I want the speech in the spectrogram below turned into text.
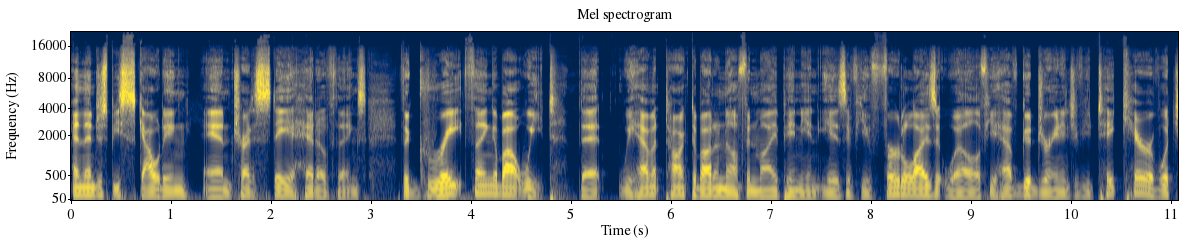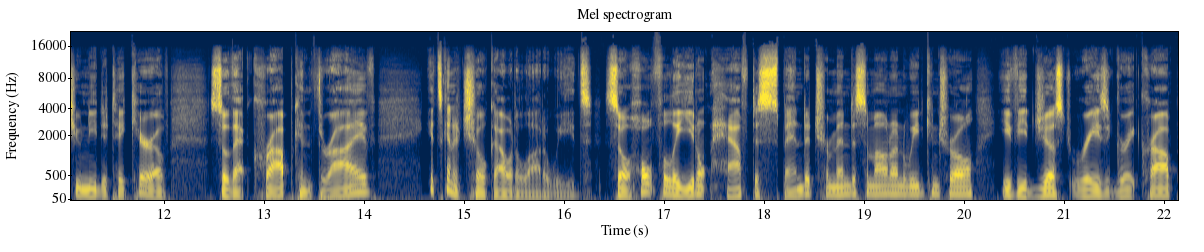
and then just be scouting and try to stay ahead of things. The great thing about wheat that we haven't talked about enough, in my opinion, is if you fertilize it well, if you have good drainage, if you take care of what you need to take care of so that crop can thrive it's going to choke out a lot of weeds. So hopefully you don't have to spend a tremendous amount on weed control if you just raise a great crop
